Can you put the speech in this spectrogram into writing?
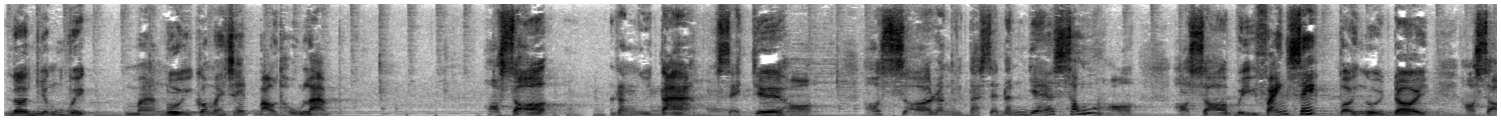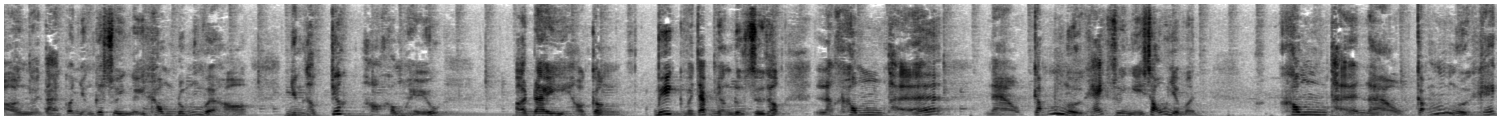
lên những việc mà người có mindset bảo thủ làm họ sợ rằng người ta sẽ chê họ. Họ sợ rằng người ta sẽ đánh giá xấu họ. Họ sợ bị phán xét bởi người đời. Họ sợ người ta có những cái suy nghĩ không đúng về họ. Nhưng thực chất họ không hiểu. Ở đây họ cần biết và chấp nhận được sự thật là không thể nào cấm người khác suy nghĩ xấu về mình. Không thể nào cấm người khác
